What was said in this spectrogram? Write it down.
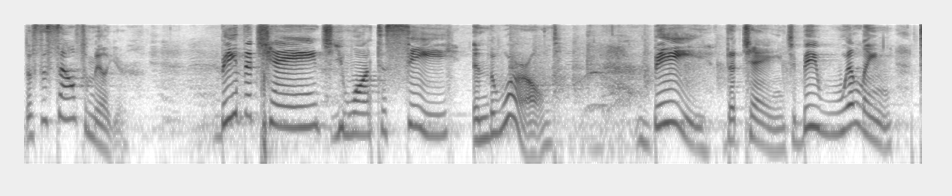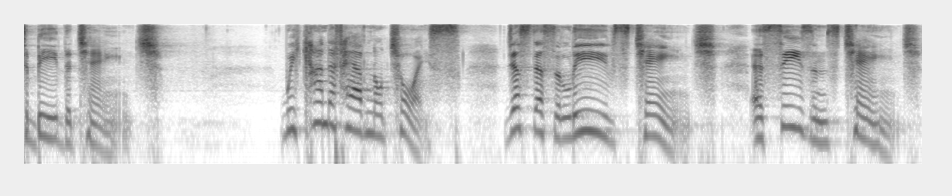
Does this sound familiar? Be the change you want to see in the world. Be the change. Be willing to be the change. We kind of have no choice. Just as the leaves change, as seasons change,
